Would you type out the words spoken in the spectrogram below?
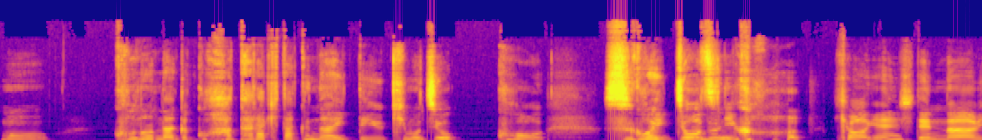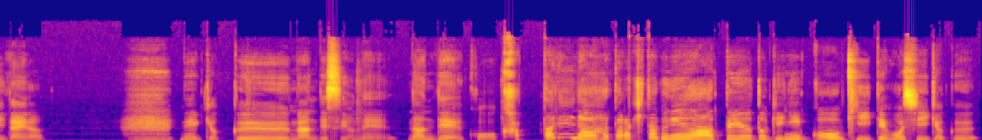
もう、このなんかこう働きたくないっていう気持ちをこうすごい上手にこう表現してんなみたいなね曲なんですよね。なんでこうかったりな働きたくねえなっていう時にこう聴いてほしい曲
